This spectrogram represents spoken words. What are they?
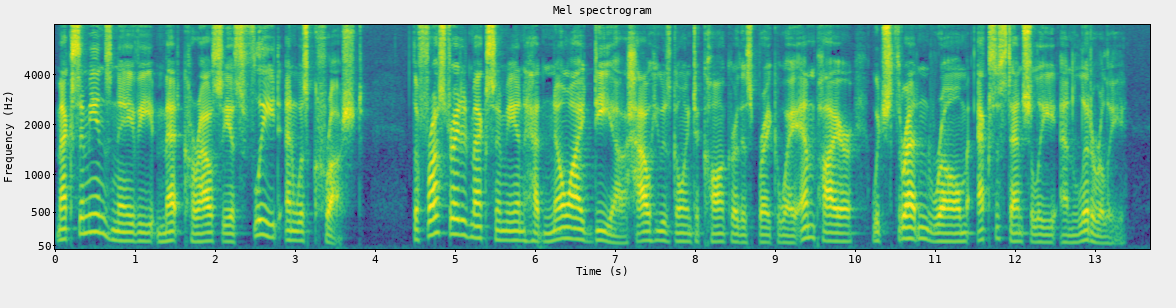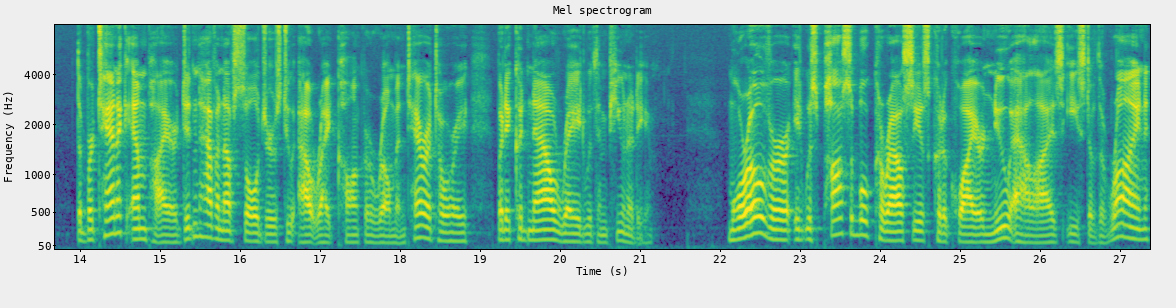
Maximian's navy met Carausius' fleet and was crushed. The frustrated Maximian had no idea how he was going to conquer this breakaway empire, which threatened Rome existentially and literally. The Britannic Empire didn't have enough soldiers to outright conquer Roman territory, but it could now raid with impunity. Moreover, it was possible Carausius could acquire new allies east of the Rhine,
